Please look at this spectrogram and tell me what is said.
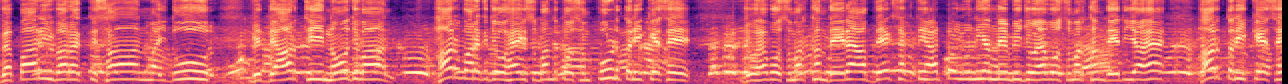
व्यापारी वर्ग किसान मजदूर विद्यार्थी नौजवान हर वर्ग जो है इस बंद को संपूर्ण तरीके से जो है वो समर्थन दे रहा है। आप देख सकते हैं, ऑटो यूनियन ने भी जो है वो समर्थन दे दिया है। हर तरीके से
